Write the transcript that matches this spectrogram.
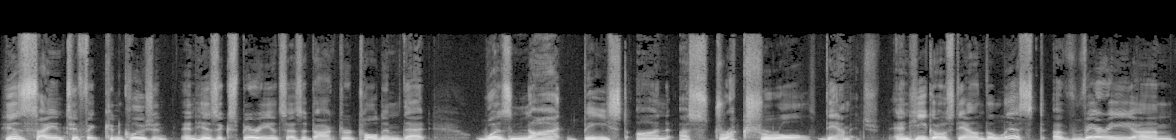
his scientific conclusion and his experience as a doctor told him that was not based on a structural damage. And he goes down the list of very um,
